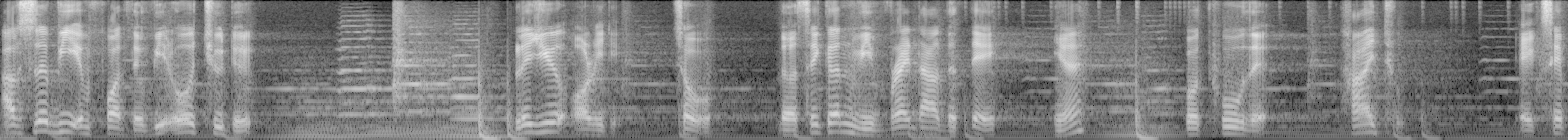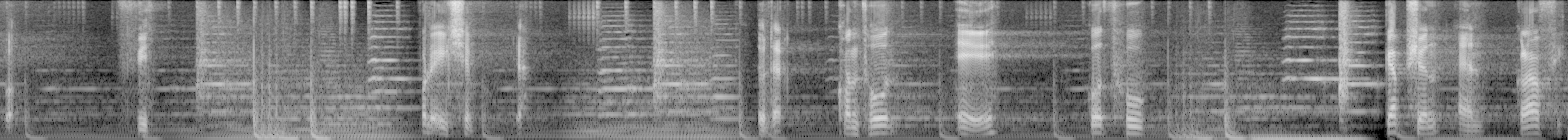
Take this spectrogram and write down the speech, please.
After we import the video to the layer already. So the second we write down the text yeah go to the title. Example. Fit for example so that control A go to caption and graphic.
